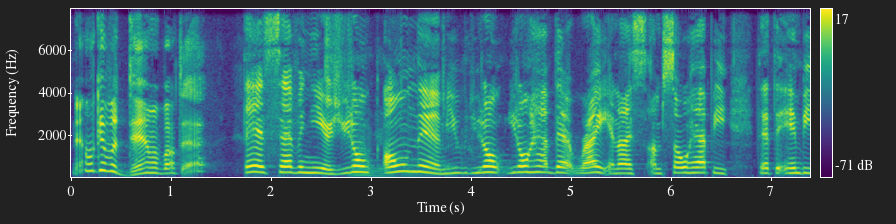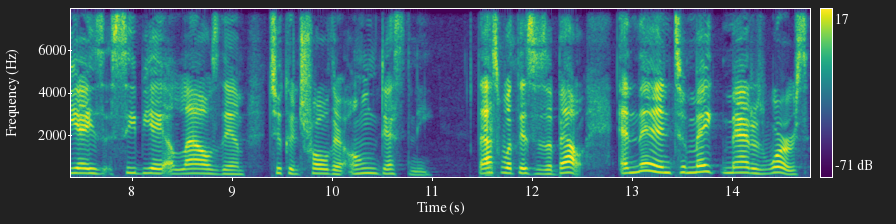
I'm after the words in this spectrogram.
They don't give a damn about that. They had seven years. You don't get own them. You you don't you don't have that right. And I I am so happy that the NBA's CBA allows them to control their own destiny. That's what this is about. And then to make matters worse,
